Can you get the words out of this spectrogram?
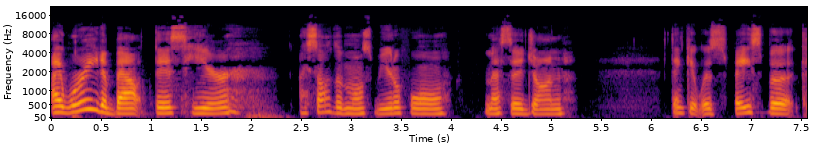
I worried about this here. I saw the most beautiful message on, I think it was Facebook,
